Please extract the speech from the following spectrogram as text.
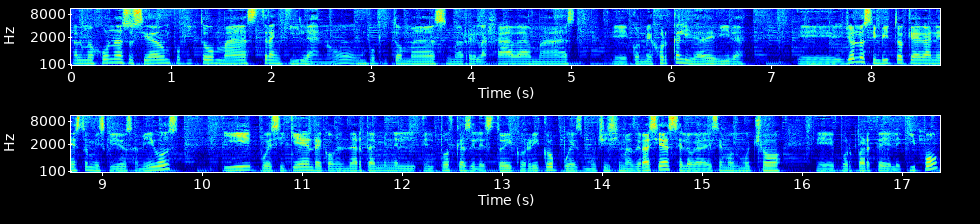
a lo mejor una sociedad un poquito más tranquila, ¿no? Un poquito más, más relajada, más eh, con mejor calidad de vida. Eh, yo los invito a que hagan esto, mis queridos amigos. Y pues si quieren recomendar también el, podcast del Estoico Rico, pues muchísimas gracias. Se lo agradecemos mucho eh, por parte del equipo.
